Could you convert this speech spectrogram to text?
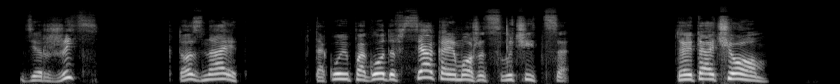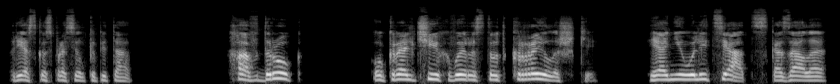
— Держись. Кто знает, в такую погоду всякое может случиться. — Ты это о чем? — резко спросил капитан. — А вдруг у крольчих вырастут крылышки, и они улетят, — сказала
